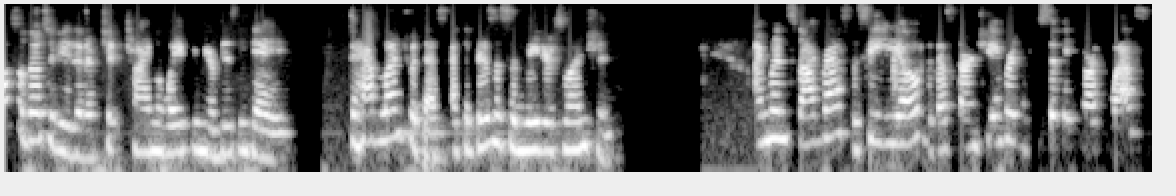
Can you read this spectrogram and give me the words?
also those of you that have took time away from your busy days to have lunch with us at the Business and Leaders Luncheon. I'm Lynn Snodgrass, the CEO of the Best Darn Chamber in the Pacific Northwest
